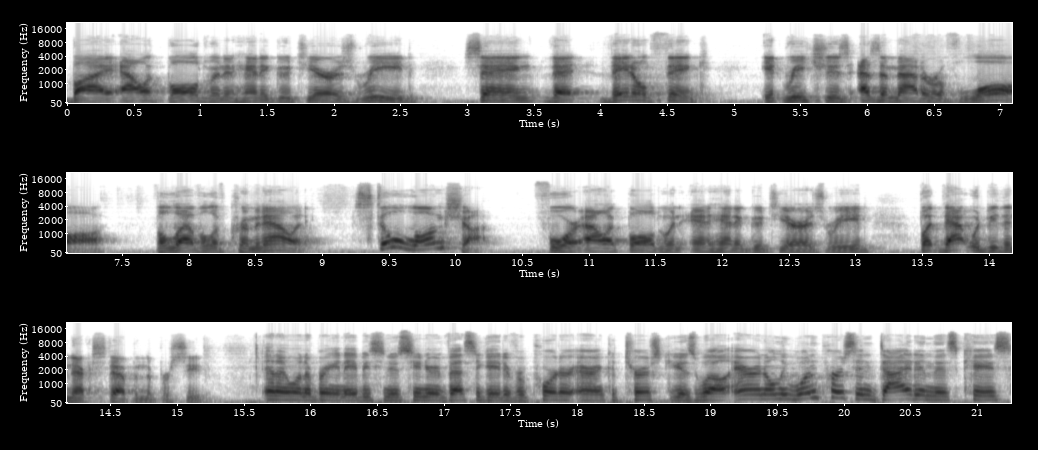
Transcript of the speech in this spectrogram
by Alec Baldwin and Hannah Gutierrez Reed saying that they don't think it reaches, as a matter of law, the level of criminality. Still a long shot for Alec Baldwin and Hannah Gutierrez Reed, but that would be the next step in the proceeding. And I want to bring in ABC News senior investigative reporter Aaron Katersky as well. Aaron, only one person died in this case,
